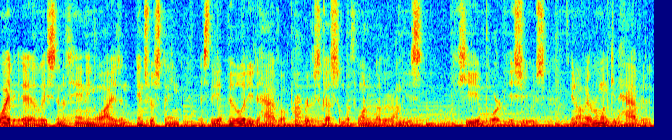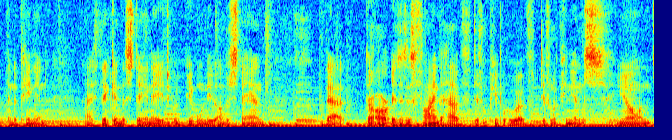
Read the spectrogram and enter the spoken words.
quite at least entertaining wise and interesting is the ability to have a proper discussion with one another on these key important issues. You know, everyone can have an, an opinion. I think in this day and age, people need to understand that there are it is fine to have different people who have different opinions. You know, and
